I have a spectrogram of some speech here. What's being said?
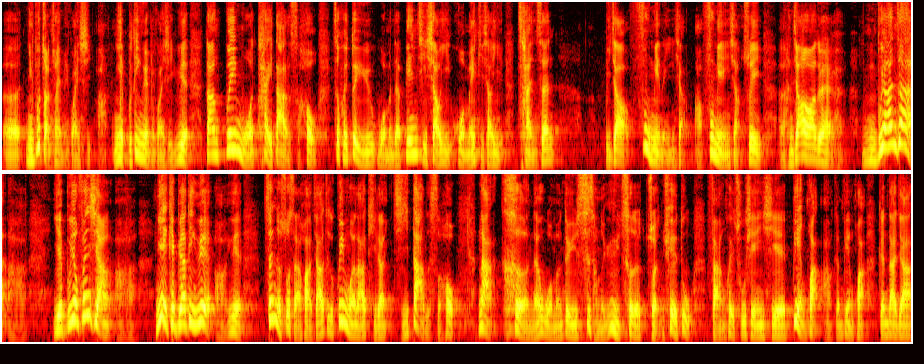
呃，你不转传也没关系啊，你也不订阅也没关系。因为当规模太大的时候，这会对于我们的边际效益或媒体效益产生。比较负面的影响啊，负面影响，所以呃很骄傲啊，对，不要按赞啊，也不用分享啊，你也可以不要订阅啊，因为。真的说实在话，假如这个规模来体量极大的时候，那可能我们对于市场的预测的准确度反而会出现一些变化啊，跟变化跟大家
